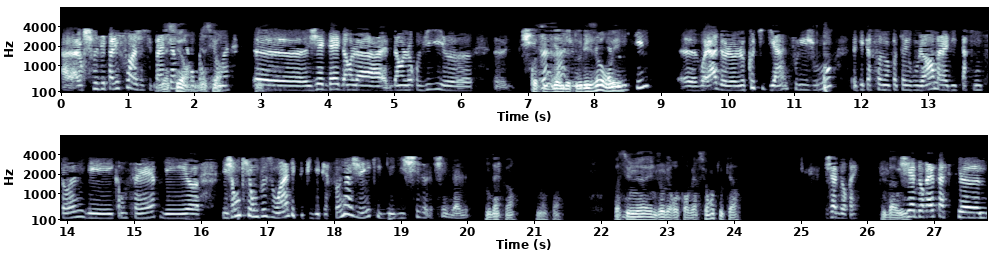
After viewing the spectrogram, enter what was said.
alors je faisais pas les soins. Je suis pas bien infirmière en bien sûr. Hein. Euh, j'aidais dans la dans leur vie euh, euh quotidienne hein, de tous les jours, oui. euh, voilà, de le, le quotidien, tous les jours, euh, des personnes en fauteuil roulant, maladie de Parkinson, des cancers, des, des gens qui ont besoin, et puis des personnes âgées qui vieillissent chez, chez elles. D'accord, d'accord. Bah, c'est une, une jolie reconversion en tout cas. J'adorais. Bah oui. Adoré parce que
